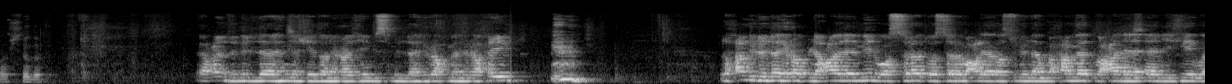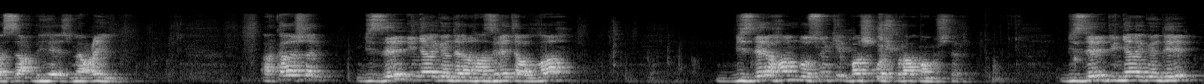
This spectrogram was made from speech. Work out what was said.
Başladı. Euzu billahi mineşşeytanirracim. Bismillahirrahmanirrahim. Elhamdülillahi Rabbil alemin. Ve salatu ve selamu ala Resulina Muhammed ve ala alihi ve sahbihi ecma'in. Arkadaşlar bizleri dünyaya gönderen Hazreti Allah bizlere hamdolsun ki başıboş bırakmamıştır. Bizleri dünyaya gönderip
